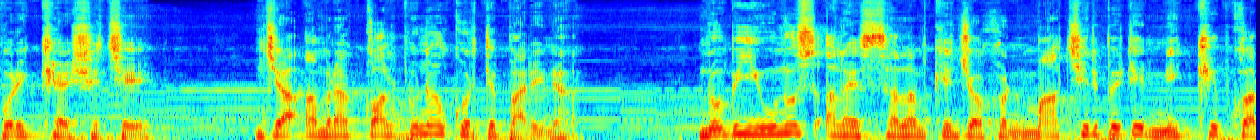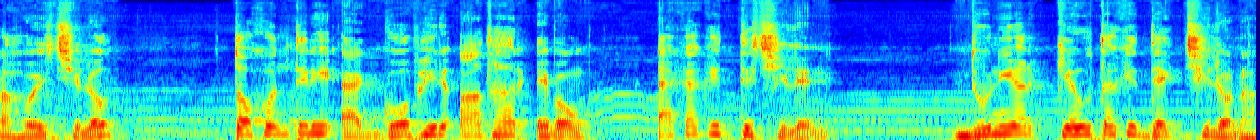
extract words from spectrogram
পরীক্ষা এসেছে, যা আমরা কল্পনাও করতে পারি না। নবী ইউনুস আলাইসাল্লামকে যখন মাছের পেটে নিক্ষেপ করা হয়েছিল, তখন তিনি এক গভীর আধার এবং একাকিত্বে ছিলেন। দুনিয়ার কেউ তাকে দেখছিল না,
